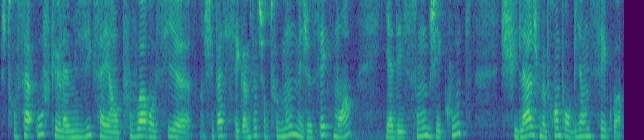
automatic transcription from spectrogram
Je trouve ça ouf que la musique, ça ait un pouvoir aussi. Je euh, je sais pas si c'est comme ça sur tout le monde, mais je sais que moi, il y a des sons que j'écoute. Je suis là, je me prends pour Beyoncé, quoi.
